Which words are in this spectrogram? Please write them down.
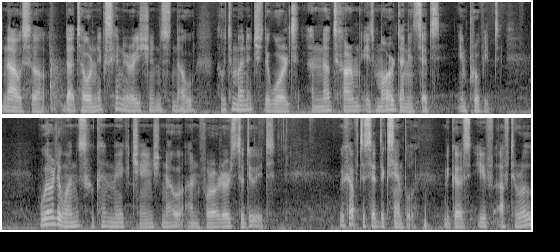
now so that our next generations know how to manage the world and not harm it more than instead improve it. We are the ones who can make change now and for others to do it. We have to set the example, because if, after all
